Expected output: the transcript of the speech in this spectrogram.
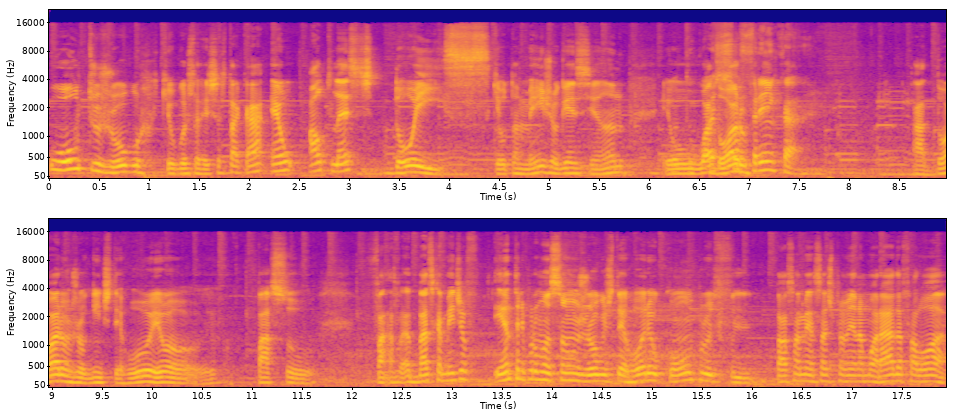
O outro jogo que eu gostaria de destacar é o Outlast 2, que eu também joguei esse ano. Eu tu adoro. Sofrer, cara. Adoro um joguinho de terror. Eu, passo Basicamente, eu entra em promoção um jogo de terror, eu compro, passo uma mensagem pra minha namorada, falo, ó,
